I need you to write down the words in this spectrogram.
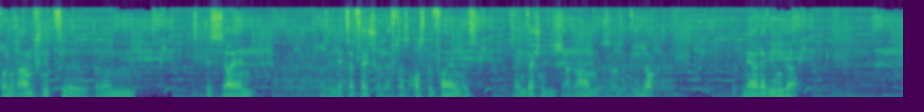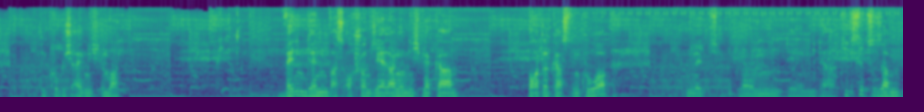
Von Rahmschnitzel ähm, ist sein, was in letzter Zeit schon öfters ausgefallen ist, sein wöchentlicher Rahmen. Ist also Vlog. Mehr oder weniger. Die gucke ich eigentlich immer wenn denn, was auch schon sehr lange nicht mehr kam, Portal Custom Coop mit ähm, dem der Kekse zusammen.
